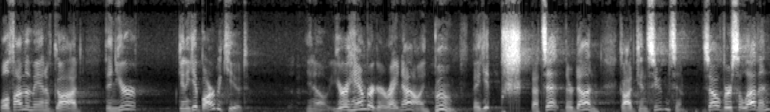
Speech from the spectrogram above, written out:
Well, if I'm a man of God, then you're going to get barbecued. You know, you're a hamburger right now, and boom, they get, psh, that's it, they're done. God consumes him. So, verse 11,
